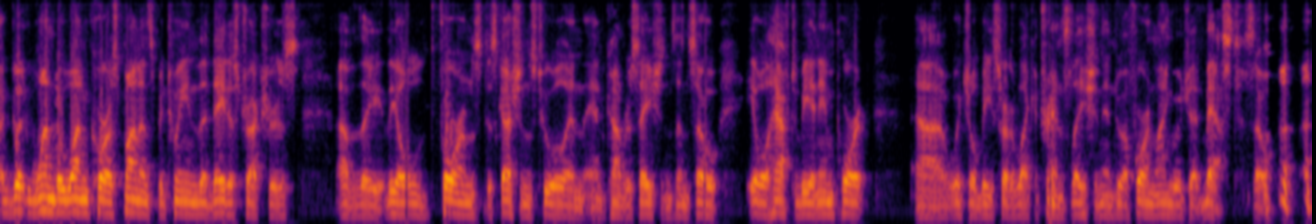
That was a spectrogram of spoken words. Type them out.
a good one-to-one correspondence between the data structures of the the old forums discussions tool and and conversations, and so it will have to be an import, uh, which will be sort of like a translation into a foreign language at best. So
